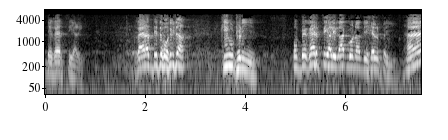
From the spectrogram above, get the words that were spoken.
بےغیرتی والی غیرت دی تو ہوئی نا کی اٹھنی ہے وہ بےغیرتی والی رگ انہوں دی ہل پئی ہے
